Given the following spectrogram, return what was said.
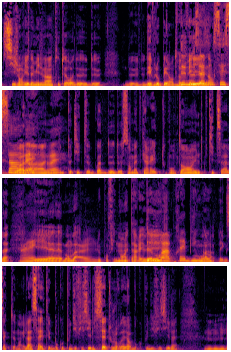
6 janvier 2020, tout heureux de de, de, de développer l'entreprise. De nous annoncer ça, voilà, ouais, une, petite boîte de, de 100 mètres carrés, tout content, une petite salle. Et euh, bon, bah, le confinement est arrivé. Deux mois après, bingo. Voilà, exactement. Et là, ça a été beaucoup plus difficile. C'est toujours d'ailleurs beaucoup plus difficile. Hum,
